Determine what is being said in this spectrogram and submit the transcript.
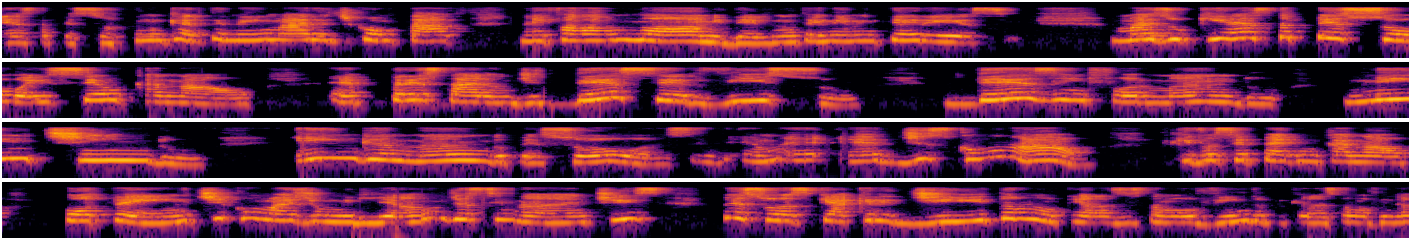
essa pessoa, não quero ter nenhuma área de contato, nem falar o nome dele, não tenho nenhum interesse. Mas o que esta pessoa e seu canal é, prestaram de desserviço, desinformando, mentindo, enganando pessoas, é, é, é descomunal. Porque você pega um canal potente, com mais de um milhão de assinantes, pessoas que acreditam no que elas estão ouvindo, porque elas estão ouvindo,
